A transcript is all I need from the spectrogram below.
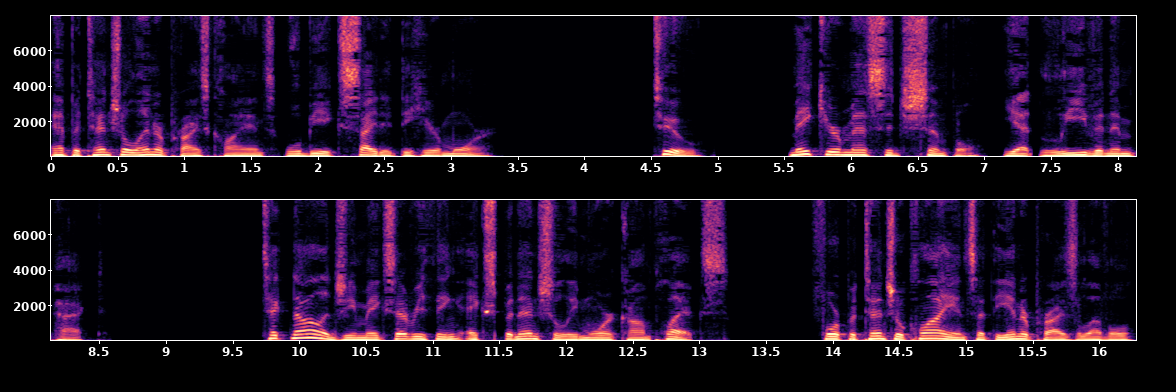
and potential enterprise clients will be excited to hear more. 2. Make your message simple, yet leave an impact. Technology makes everything exponentially more complex for potential clients at the enterprise level.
